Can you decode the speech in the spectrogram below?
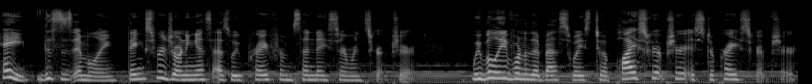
Hey, this is Emily. Thanks for joining us as we pray from Sunday Sermon Scripture. We believe one of the best ways to apply Scripture is to pray Scripture.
